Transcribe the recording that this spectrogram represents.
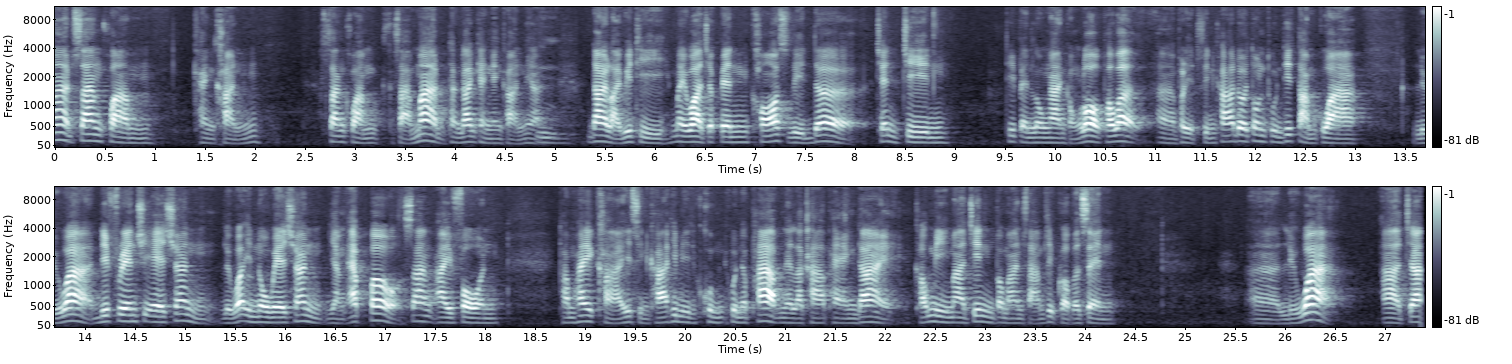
มารถสร้างความแข่งขัน สร้างความสามารถทางด้านการแข่งขันเนี่ยได้หลายวิธีไม่ว่าจะเป็น cost leader เช่นจีนที่เป็นโรงงานของโลก เพราะว่าอ่าผลิตสินค้าด้วยต้นทุนที่ต่ำกว่า หรือว่า differentiation หรือว่า innovation อย่าง Apple สร้าง iPhone ทำให้ขายสินค้าที่มีคุณคุณภาพในราคาแพงได้ เขามี margin ประมาณ 30 กว่าเปอร์เซ็นต์อ่าหรือว่าอาจจะ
